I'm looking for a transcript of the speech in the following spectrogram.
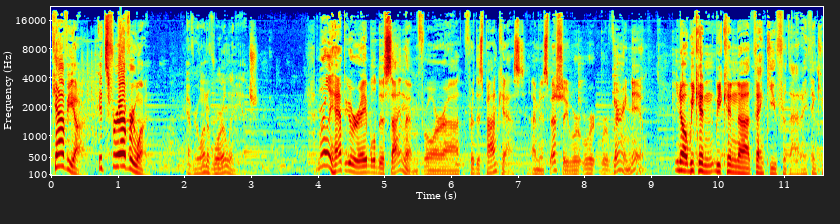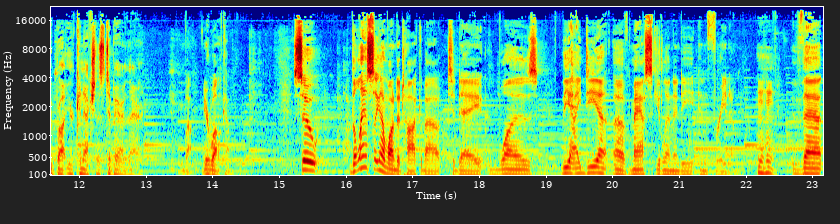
Caviar, it's for everyone. Everyone of royal lineage. I'm really happy we were able to sign them for uh, for this podcast. I mean, especially we're, we're, we're very new. You know, we can we can uh, thank you for that. I think you brought your connections to bear there. Well, you're welcome. So, the last thing I wanted to talk about today was the idea of masculinity and freedom. That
